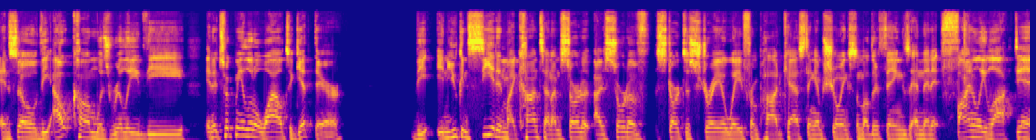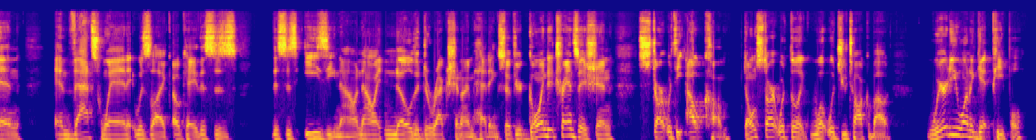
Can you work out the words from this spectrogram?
And so the outcome was really the, and it took me a little while to get there the and you can see it in my content. I'm sort of i sort of start to stray away from podcasting. I'm showing some other things and then it finally locked in and that's when it was like okay this is this is easy now. Now i know the direction i'm heading. So if you're going to transition start with the outcome. Don't start with the like what would you talk about? Where do you want to get people?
